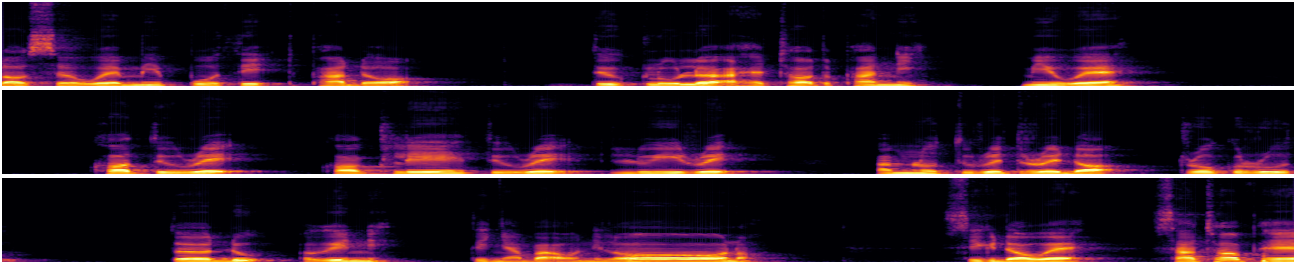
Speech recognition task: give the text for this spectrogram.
လောဆဝဲမီပိုတိတဖတ်တော့သူကလိုလအဟဲထော့တဖတ်နီမိဝဲခော့တူရစ်ခော့ကလေတူရစ်လူရစ်အမနိုတူရစ်ရစ်တော့ဒရိုဂရုတဒုအရင်းနီတင်ညာပါအောင်နီလောနော်စီကတော်ဝဲစာထော့ဖဲ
